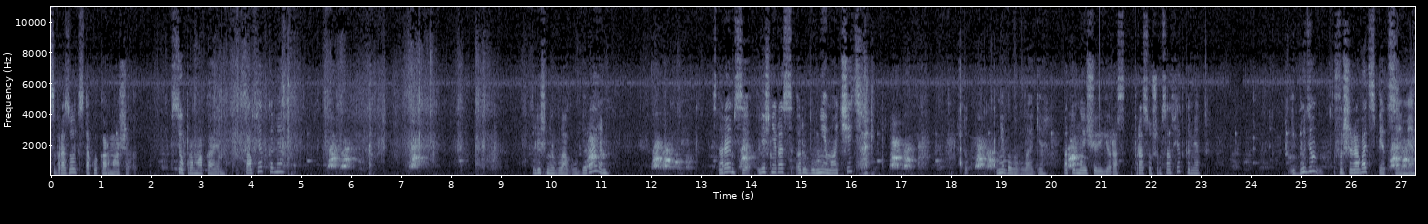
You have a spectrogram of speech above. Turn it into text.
Нас образуется такой кармашек. Все промокаем салфетками. Лишнюю влагу убираем. Стараемся лишний раз рыбу не мочить, чтобы не было влаги. Потом мы еще ее раз просушим салфетками и будем фаршировать специями.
